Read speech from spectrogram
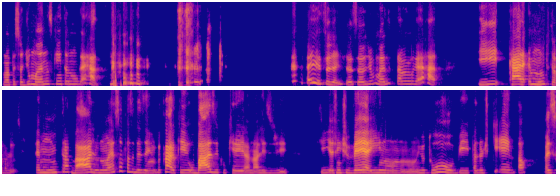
uma pessoa de humanos que entrou no lugar errado. é isso, gente. Eu sou de humanos que estava no lugar errado. E, cara, é muito trabalhoso. É muito trabalho, não é só fazer desenho. Claro que o básico, que é a análise de que a gente vê aí no, no YouTube, padrão de quem e tal. Mas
